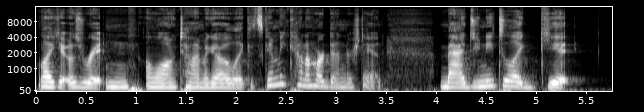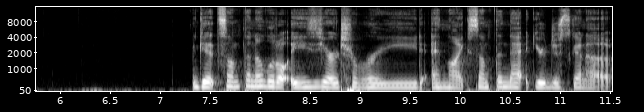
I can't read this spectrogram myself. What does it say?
Like it was written a long time ago. Like it's going to be kind of hard to understand. Mads, you need to like get get something a little easier to read and like something that you're just gonna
